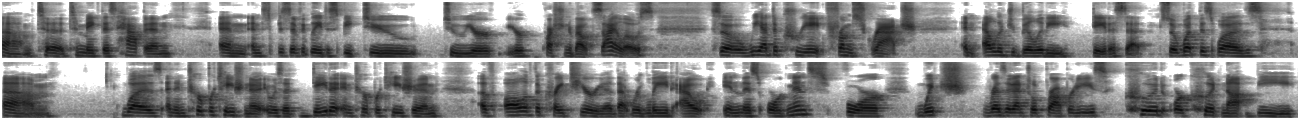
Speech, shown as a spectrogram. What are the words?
um, to to make this happen, and and specifically to speak to to your your question about silos. So, we had to create from scratch an eligibility data set. So, what this was. Um, was an interpretation, it was a data interpretation of all of the criteria that were laid out in this ordinance for which residential properties could or could not be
